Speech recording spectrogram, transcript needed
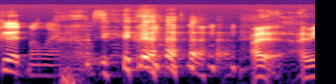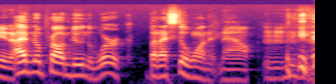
good millennials. I I mean, I have no problem doing the work, but I still want it now. Mm-hmm.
